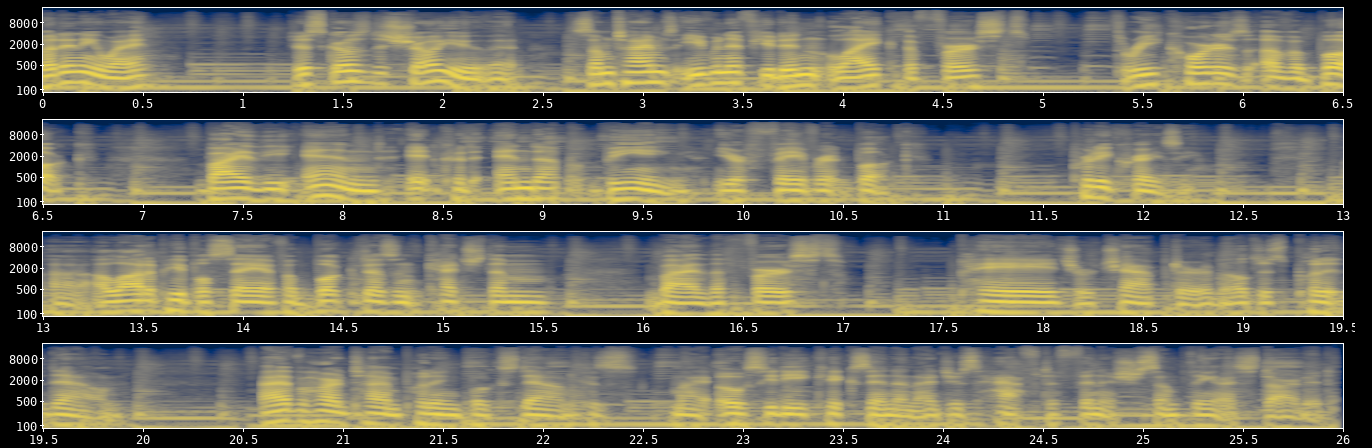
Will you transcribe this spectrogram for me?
But anyway, just goes to show you that sometimes, even if you didn't like the first three quarters of a book, by the end, it could end up being your favorite book. Pretty crazy. Uh, a lot of people say if a book doesn't catch them by the first page or chapter, they'll just put it down. I have a hard time putting books down because my OCD kicks in and I just have to finish something I started.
